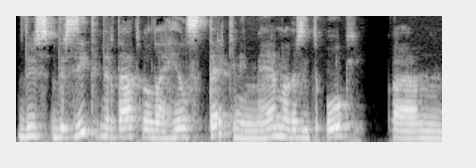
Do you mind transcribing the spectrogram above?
Dus er zit inderdaad wel dat heel sterke in mij, maar er zit ook... ehm,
